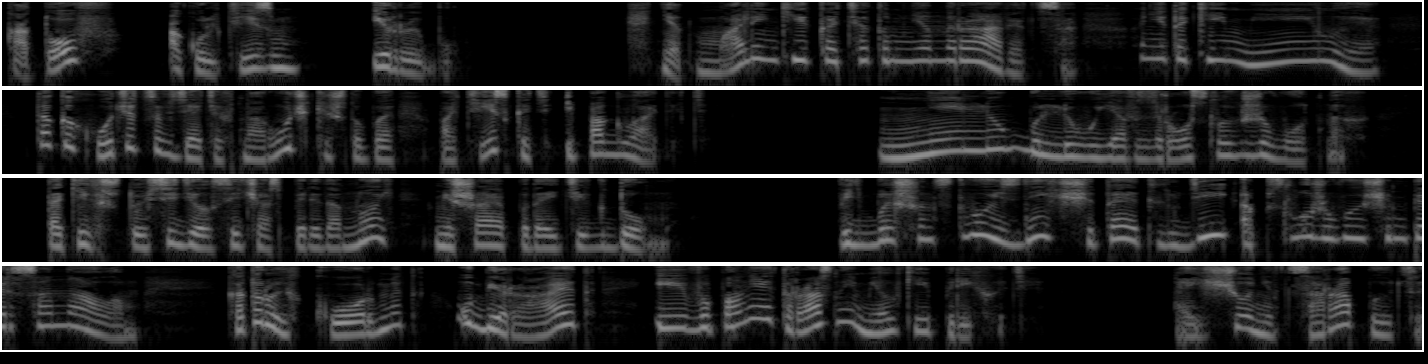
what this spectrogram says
Котов, оккультизм и рыбу. Нет, маленькие котята мне нравятся. Они такие милые. Так и хочется взять их на ручки, чтобы потискать и погладить. Не люблю я взрослых животных, таких, что сидел сейчас передо мной, мешая подойти к дому. Ведь большинство из них считает людей обслуживающим персоналом, который их кормит, убирает и выполняет разные мелкие прихоти. А еще они царапаются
